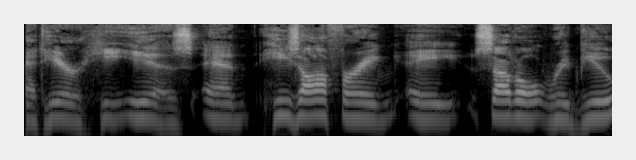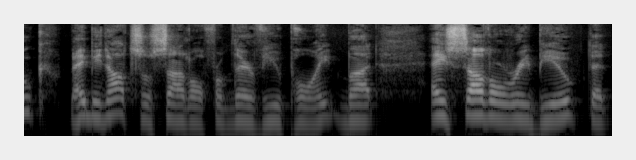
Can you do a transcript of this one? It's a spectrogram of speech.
And here he is, and he's offering a subtle rebuke, maybe not so subtle from their viewpoint, but a subtle rebuke that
